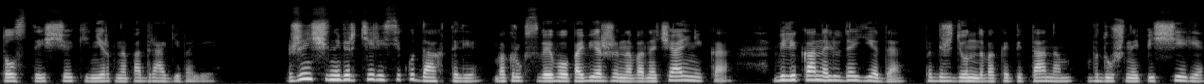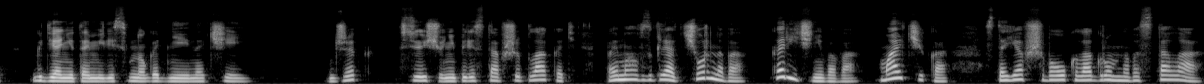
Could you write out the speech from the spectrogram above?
Толстые щеки нервно подрагивали. Женщины вертелись и кудахтали вокруг своего поверженного начальника, великана-людоеда, побежденного капитаном в душной пещере, где они томились много дней и ночей. Джек, все еще не переставший плакать, поймал взгляд черного, коричневого мальчика, стоявшего около огромного стола.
